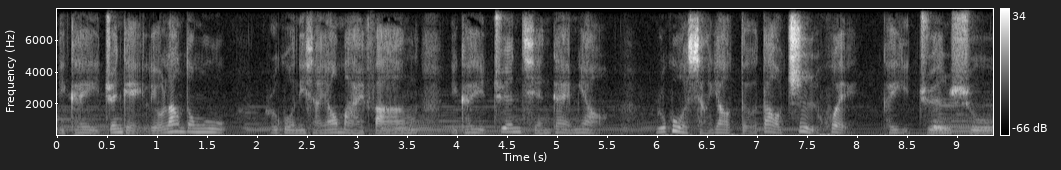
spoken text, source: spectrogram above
你可以捐给流浪动物；如果你想要买房，你可以捐钱盖庙；如果想要得到智慧，可以捐书。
